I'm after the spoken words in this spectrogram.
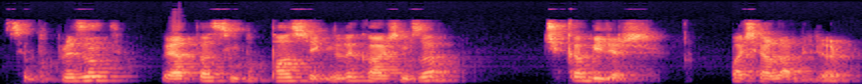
simple present veyahut da past şeklinde de karşımıza çıkabilir. Başarılar diliyorum.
